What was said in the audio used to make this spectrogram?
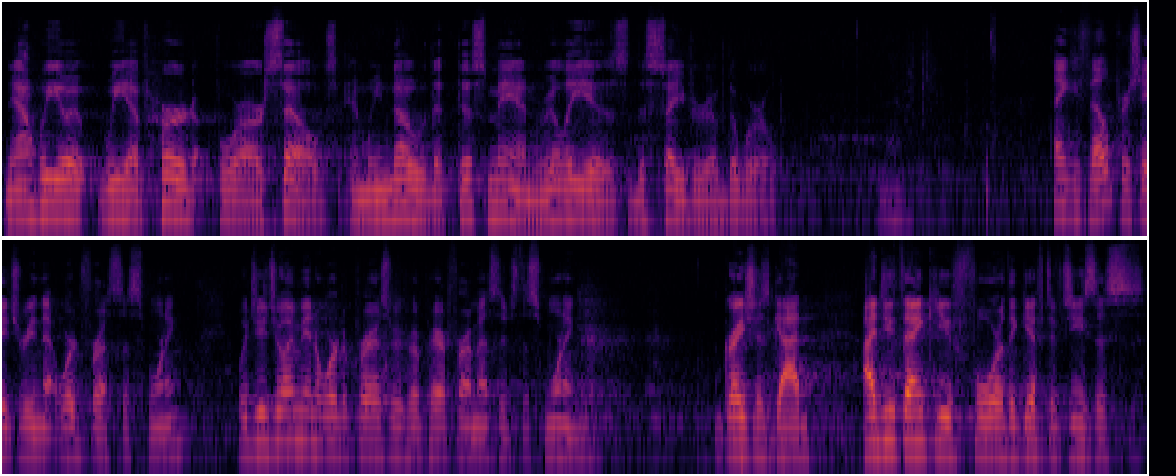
Now we, we have heard for ourselves, and we know that this man really is the Savior of the world. Thank you, Phil. Appreciate you reading that word for us this morning. Would you join me in a word of prayer as we prepare for our message this morning? Gracious God, I do thank you for the gift of Jesus,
